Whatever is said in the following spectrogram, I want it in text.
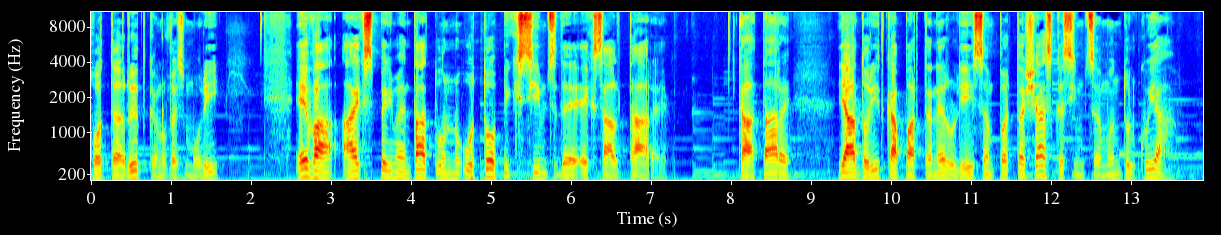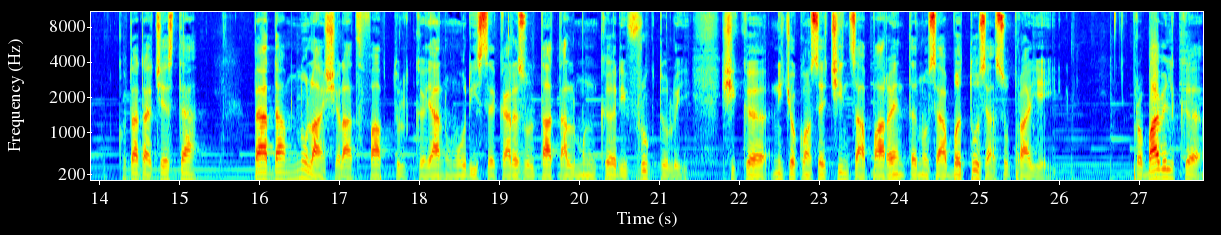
hotărât că nu veți muri, Eva a experimentat un utopic simț de exaltare. Ca atare, ea a dorit ca partenerul ei să împărtășească simțământul cu ea. Cu toate acestea, pe Adam nu l-a înșelat faptul că ea nu murise ca rezultat al mâncării fructului și că nicio consecință aparentă nu se abătuse asupra ei. Probabil că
